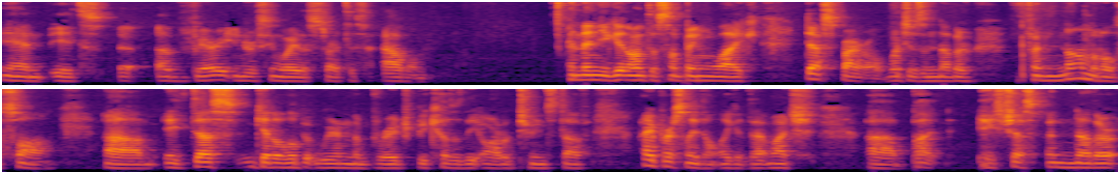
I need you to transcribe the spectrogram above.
and it's a, a, very interesting way to start this album. And then you get onto something like Death Spiral, which is another phenomenal song. Um, it does get a little bit weird in the bridge because of the auto tune stuff. I personally don't like it that much, uh, but it's just another.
